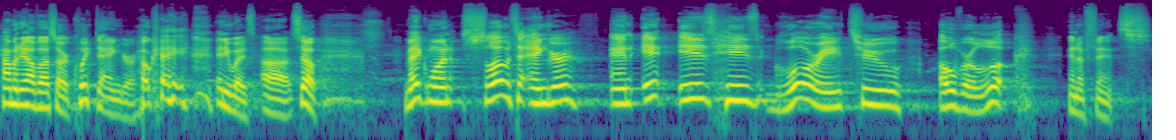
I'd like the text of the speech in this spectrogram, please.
how many of us are quick to anger? Okay? Anyways, uh, so make one slow to anger, and it is his glory to overlook an offense.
